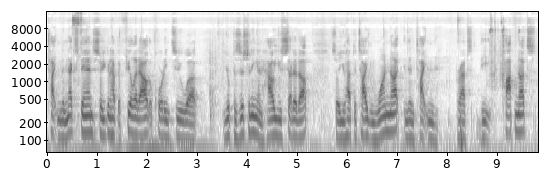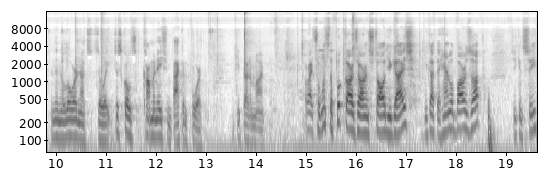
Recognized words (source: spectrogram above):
tighten the next end. So you're going to have to feel it out according to uh, your positioning and how you set it up. So you have to tighten one nut and then tighten perhaps the top nuts and then the lower nuts. So it just goes combination back and forth. Keep that in mind. All right, so once the foot guards are installed, you guys, we got the handlebars up, so you can see.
